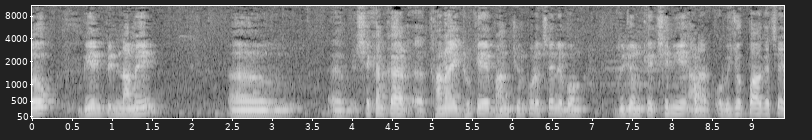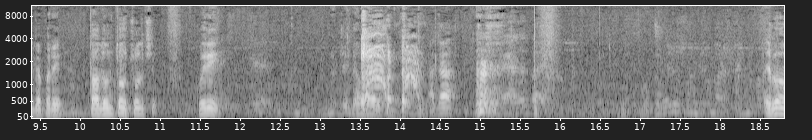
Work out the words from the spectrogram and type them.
লোক বিএনপির নামে সেখানকার থানায় ঢুকে ভাঙচুর করেছেন এবং দুজনকে ছিনিয়ে আনার অভিযোগ পাওয়া গেছে। এই ব্যাপারে তদন্তও চলছে। এবং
